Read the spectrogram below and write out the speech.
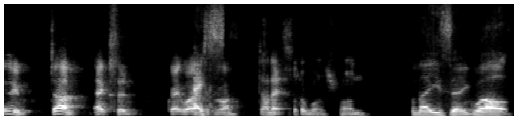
Boom. Done. Excellent. Great work, Nice. everyone. Done it. So much fun. Amazing. Well,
